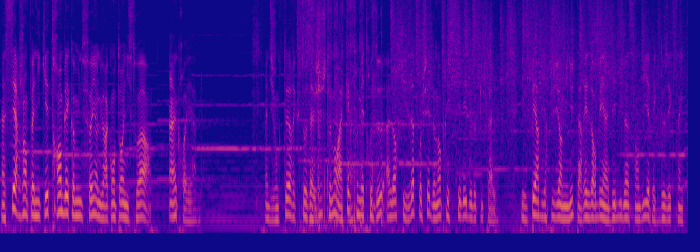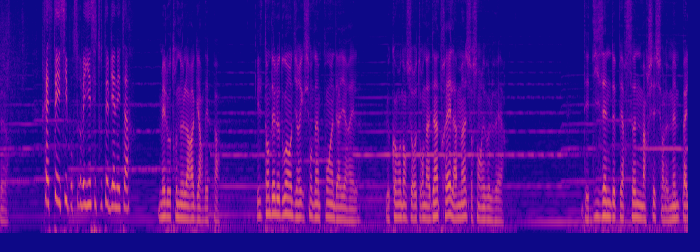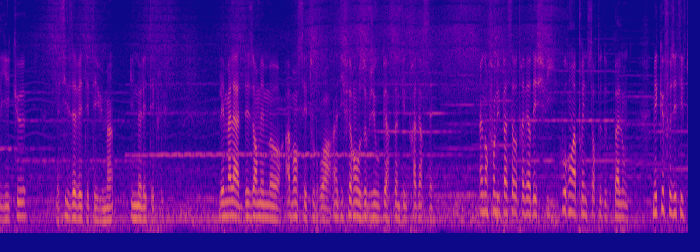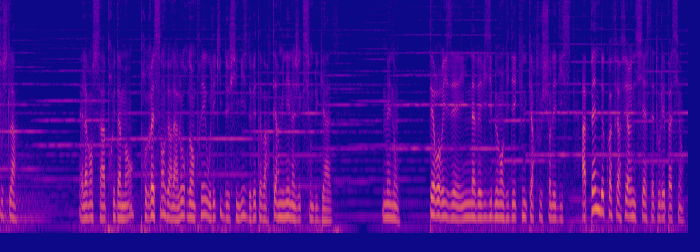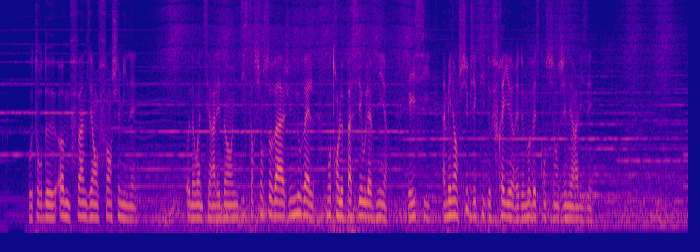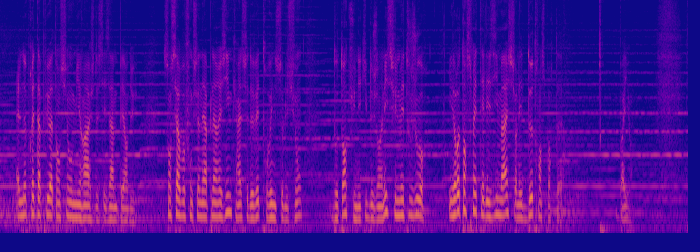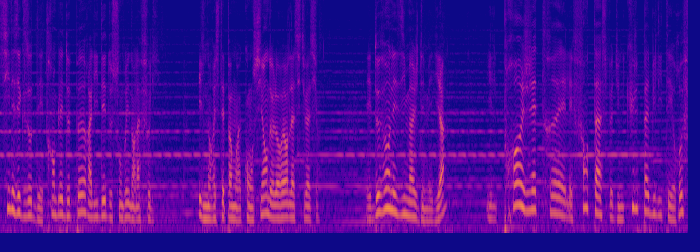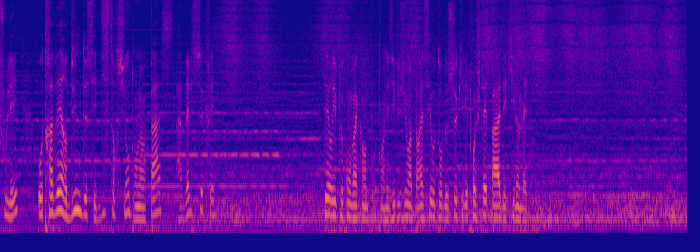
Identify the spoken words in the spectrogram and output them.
un sergent paniqué tremblait comme une feuille en lui racontant une histoire incroyable. Un disjoncteur explosa justement à quelques mètres d'eux alors qu'ils approchaient de l'entrée scellée de l'hôpital. Ils perdirent plusieurs minutes à résorber un début d'incendie avec deux extincteurs. Restez ici pour surveiller si tout est bien éteint. Mais l'autre ne la regardait pas. Il tendait le doigt en direction d'un point derrière elle. Le commandant se retourna d'un trait, la main sur son revolver. Des dizaines de personnes marchaient sur le même palier qu'eux, mais s'ils avaient été humains, ils ne l'étaient plus. Les malades, désormais morts, avançaient tout droit, indifférents aux objets ou personnes qu'ils traversaient. Un enfant lui passa au travers des chevilles, courant après une sorte de ballon. Mais que faisait-il tout cela Elle avança prudemment, progressant vers la lourde entrée où l'équipe de chimistes devait avoir terminé l'injection du gaz. Mais non. Terrorisés, ils n'avaient visiblement vidé qu'une cartouche sur les dix, à peine de quoi faire faire une sieste à tous les patients. Autour d'eux, hommes, femmes et enfants cheminaient. Onawan serra les dents, une distorsion sauvage, une nouvelle, montrant le passé ou l'avenir. Et ici, un mélange subjectif de frayeur et de mauvaise conscience généralisée. Elle ne prêta plus attention au mirage de ses âmes perdues. Son cerveau fonctionnait à plein régime car elle se devait de trouver une solution, d'autant qu'une équipe de journalistes filmait toujours. Ils retransmettaient les images sur les deux transporteurs. Voyons. Si les exodés tremblaient de peur à l'idée de sombrer dans la folie, ils n'en restaient pas moins conscients de l'horreur de la situation. Et devant les images des médias, ils projetteraient les fantasmes d'une culpabilité refoulée au travers d'une de ces distorsions dont l'impasse avait le secret. Théorie peu convaincante pourtant, les illusions apparaissaient autour de ceux qui les projetaient pas à des kilomètres.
